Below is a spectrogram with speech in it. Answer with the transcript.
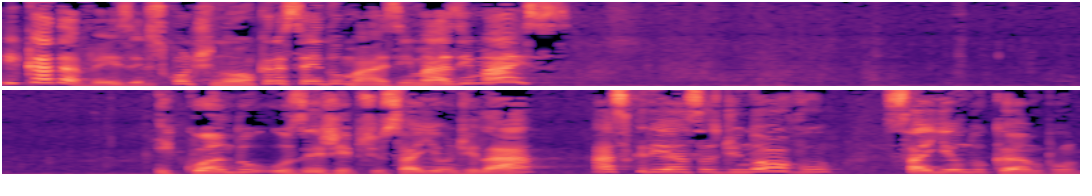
e cada vez eles continuam crescendo mais e mais e mais. E quando os egípcios saíam de lá, as crianças de novo saíam do campo.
